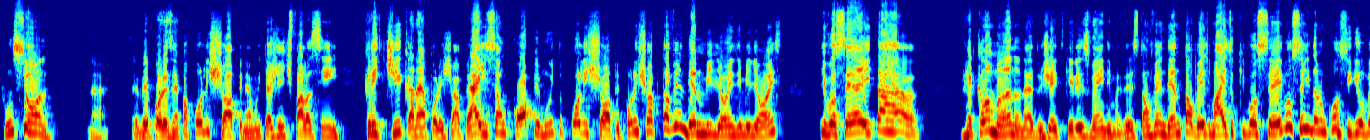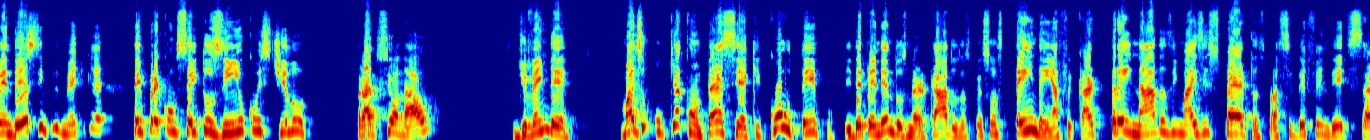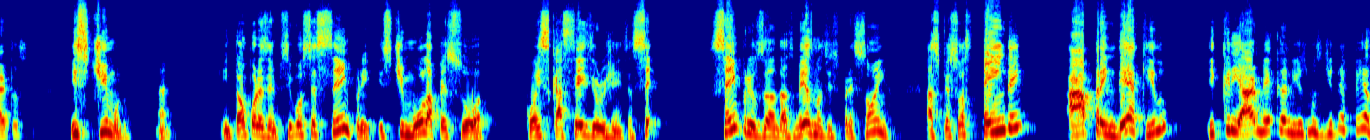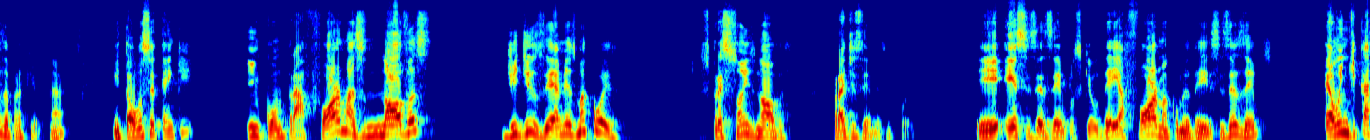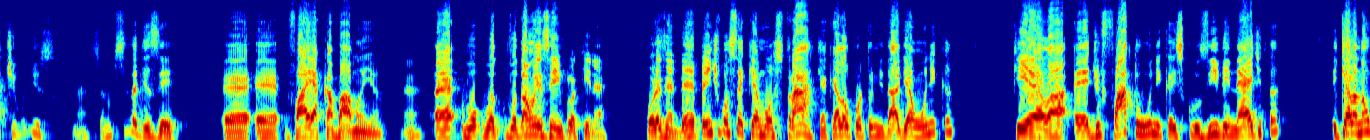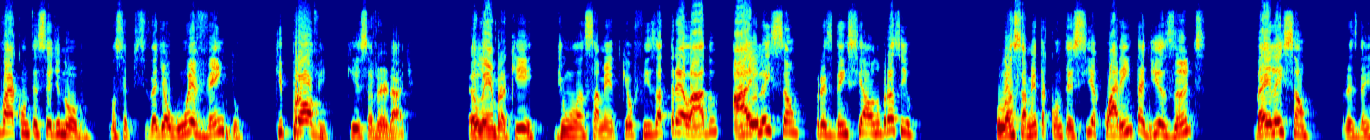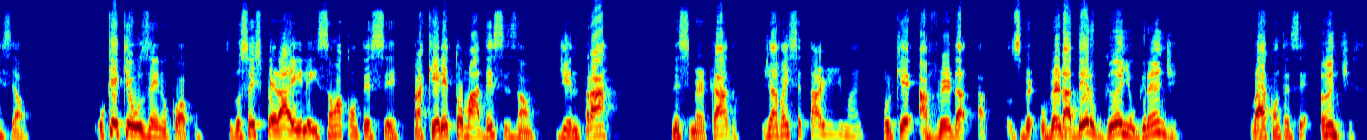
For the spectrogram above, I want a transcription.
funciona, né? Você vê, por exemplo, a Polishop, né? Muita gente fala assim, critica, né, a Polishop. Ah, isso é um copy muito Polishop. Polishop tá vendendo milhões e milhões e você aí tá reclamando, né, do jeito que eles vendem, mas eles estão vendendo talvez mais do que você e você ainda não conseguiu vender simplesmente porque tem preconceitozinho com estilo tradicional de vender. Mas o, que acontece é que, com o tempo, e dependendo dos mercados, as pessoas tendem a ficar treinadas e mais espertas para se defender de certos estímulos. Né? Então, por exemplo, se você sempre estimula a pessoa com escassez e urgência, se, sempre usando as mesmas expressões, as pessoas tendem a aprender aquilo e criar mecanismos de defesa para aquilo. Né? Então, você tem que encontrar formas novas de dizer a mesma coisa. Expressões novas para dizer a mesma coisa. E esses exemplos que eu dei, a forma como eu dei esses exemplos, é um indicativo disso. Né? Você não precisa dizer é, é, vai acabar amanhã. Né? É, vou, vou, vou dar um exemplo aqui. Né? Por exemplo, de repente você quer mostrar que aquela oportunidade é única que ela é de fato única, exclusiva, inédita e que ela não vai acontecer de novo. Você precisa de algum evento que prove que isso é verdade. Eu lembro aqui de um lançamento que eu fiz atrelado à eleição presidencial no Brasil. O lançamento acontecia 40 dias antes da eleição presidencial. O que que eu usei no COP? Se você esperar a eleição acontecer para querer tomar a decisão de entrar nesse mercado, já vai ser tarde demais. Porque a a, o verdadeiro ganho grande vai acontecer antes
